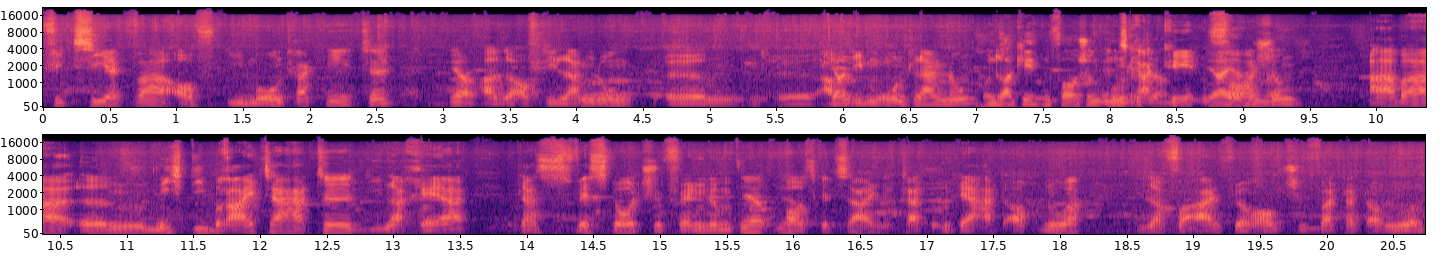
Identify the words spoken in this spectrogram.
fixiert war auf die Mondrakete ja. Also auf die Landung, ähm, äh, auf ja, die Mondlandung. Und Raketenforschung und insgesamt. Raketenforschung, ja, genau. aber ähm, nicht die Breite hatte, die nachher das westdeutsche Fandom ausgezeichnet hat. Und der hat auch nur, dieser Verein für Raumschifffahrt hat auch nur ein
